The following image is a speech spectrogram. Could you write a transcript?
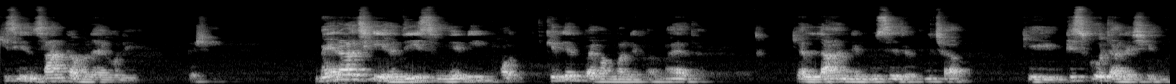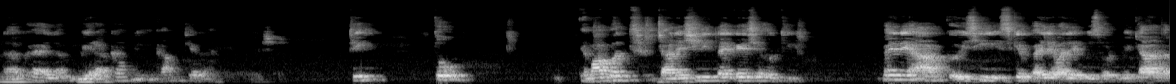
किसी इंसान का बनाया वो नहीं। मेराज की हदीस में भी बहुत क्लियर पैगंबर ने फरमाया था कि अल्लाह ने मुझसे जब पूछा कि किसको जानशीन बनाया अल्लाह मेरा काम नहीं, काम तेरा है। ठीक? तो इमामत जानशीनी तय कैसे होती? मैंने आपको इसी इसके पहले वाले एपिसोड में कहा था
